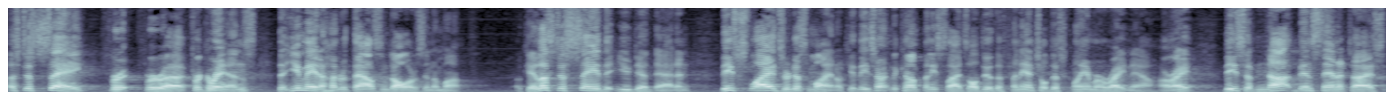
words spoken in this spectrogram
let's just say, for, for, uh, for grins, that you made $100,000 in a month. Okay, let's just say that you did that. And these slides are just mine. Okay, these aren't the company slides. I'll do the financial disclaimer right now, all right? These have not been sanitized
